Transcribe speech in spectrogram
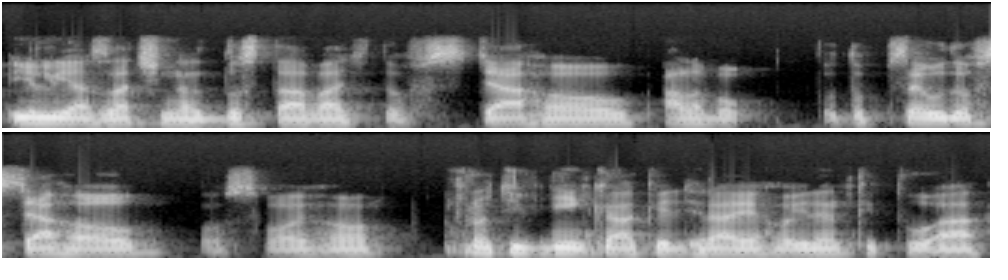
Ilia začína dostávať do vzťahov alebo do pseudo vzťahov po svojho protivníka, keď hrá jeho identitu a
